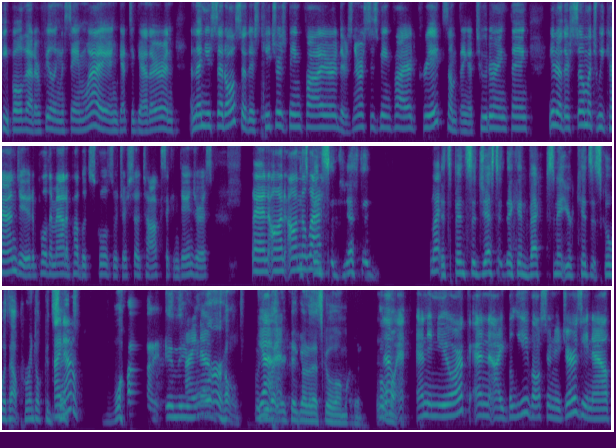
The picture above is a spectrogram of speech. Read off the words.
people that are feeling the same way and get together. And and then you said also there's teachers being fired there's nurses being fired. Create something a tutoring thing. You know there's so much we can do to pull them out of public schools which are so toxic and dangerous. And on on the It's last suggested what? It's been suggested they can vaccinate your kids at school without parental consent i know Why in the world would Yeah, you let your kid go to that school on Monday? No and in new york and i believe also new jersey now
